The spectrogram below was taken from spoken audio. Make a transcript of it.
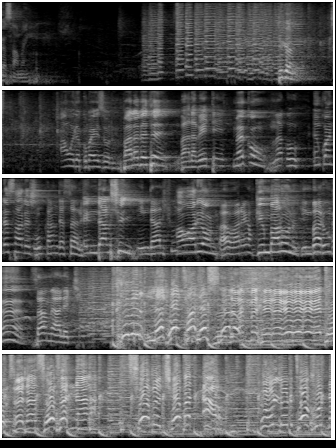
ጋር ሳመኝ። ድገም። አሁን ወደ ጉባኤ ዞር። ባለቤቴ ባለቤቴ መቁ መቁ እንኳን ደስ አለሽ እንኳን ደስ አለሽ እንዳልሽኝ እንዳልሹ ሐዋርያውን ሐዋርያው ግንባሩን ግንባሩ ሳም አለች። ክብር ለጌታ ደስ ስለ ምሕረቱ ስለ ሶስና ሰምቼ መጣው ሁሉን ተውኩና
